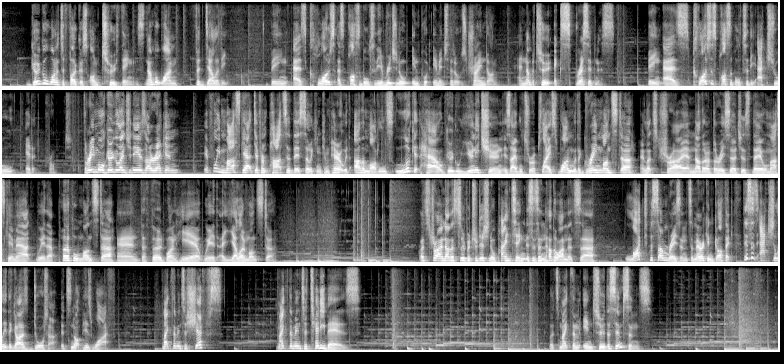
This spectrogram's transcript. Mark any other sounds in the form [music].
Google wanted to focus on two things. Number one, fidelity being as close as possible to the original input image that it was trained on. And number two, expressiveness, being as close as possible to the actual edit prompt. Three more Google engineers, I reckon. If we mask out different parts of this so we can compare it with other models, look at how Google Unitune is able to replace one with a green monster, and let's try another of the researchers there, we'll mask him out with a purple monster, and the third one here with a yellow monster. Let's try another super traditional painting. This is another one that's uh, liked for some reason. It's American Gothic. This is actually the guy's daughter. It's not his wife. Make them into chefs. Make them into teddy bears. Let's make them into The Simpsons.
